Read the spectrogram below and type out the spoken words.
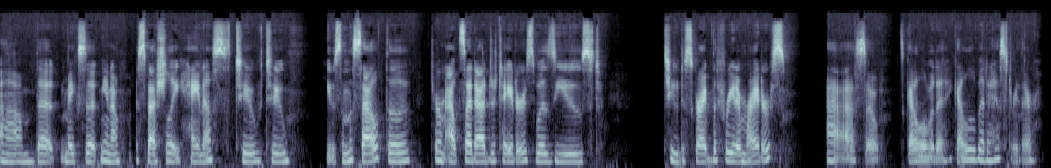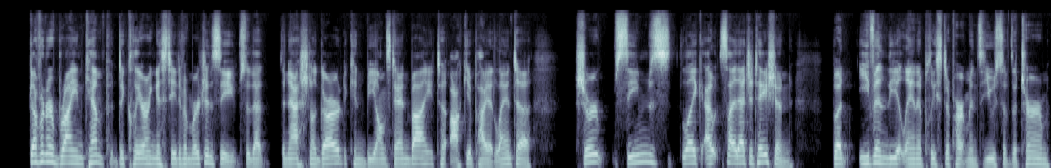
um, that makes it, you know, especially heinous to to use in the South. The term outside agitators was used to describe the Freedom Riders. Uh, so it's got a little bit of got a little bit of history there. Governor Brian Kemp declaring a state of emergency so that the National Guard can be on standby to occupy Atlanta sure seems like outside agitation, but even the Atlanta Police Department's use of the term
